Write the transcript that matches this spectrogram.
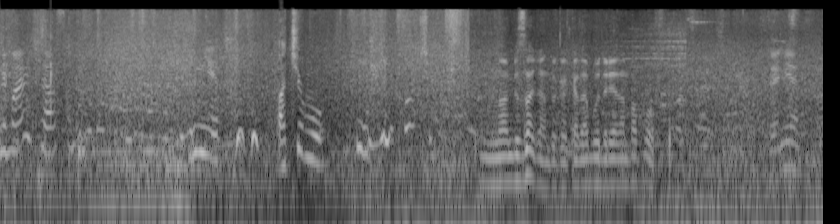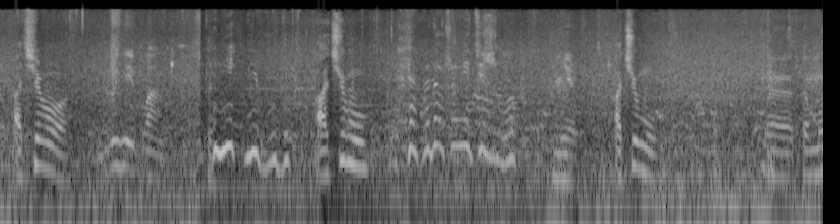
Немає часу. Ні. А чому? Ну, обязательно только, когда будет рядом Попов. Да нет, А чого? другие планы. Ні, не буду. А чому? Тому що мені тяжело. Ні, А чому? Е, тому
